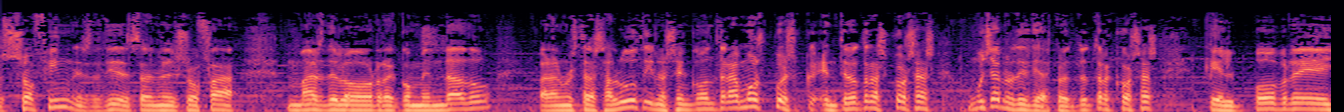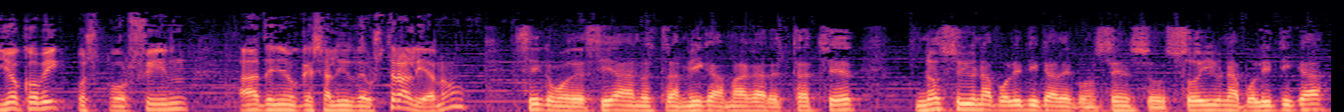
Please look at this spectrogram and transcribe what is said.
sofing, es decir, de estar en el sofá más de lo recomendado para nuestra salud y nos encontramos, pues, entre otras cosas, muchas noticias, pero entre otras cosas, que el pobre Djokovic, pues por fin ha tenido que salir de Australia, ¿no? Sí, como decía nuestra amiga Margaret Thatcher, no soy una política de consenso, soy una política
